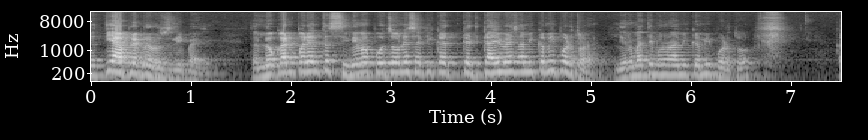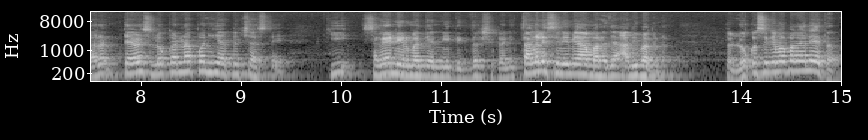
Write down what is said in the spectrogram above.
तर ती आपल्याकडे रुजली पाहिजे. तर लोकांपर्यंत सिनेमा पोहोचवण्यासाठी क क- काही वेळेस आम्ही कमी पडतो ना. निर्माते म्हणून आम्ही कमी पडतो. कारण त्यावेळेस लोकांना पण ही अपेक्षा असते की सगळ्या निर्मात्यांनी दिग्दर्शकांनी चांगले सिनेमे आम्हाला द्या आम्ही बघणार. तर लोक सिनेमा बघायला येतात.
